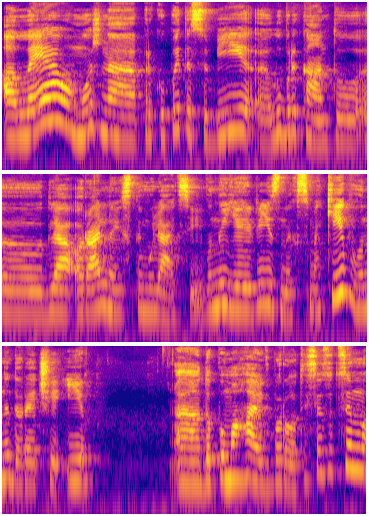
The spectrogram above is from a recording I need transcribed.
але можна прикупити собі е, лубриканту е, для оральної стимуляції. Вони є різних смаків, вони, до речі, і допомагають боротися з цим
